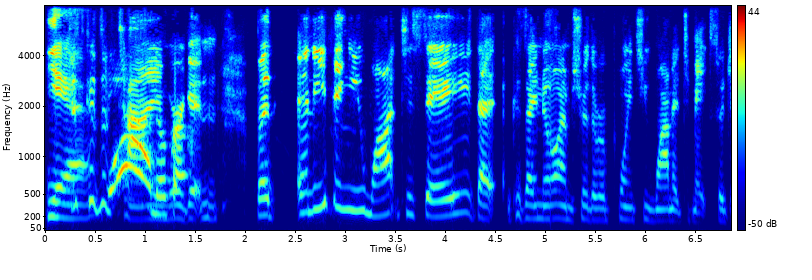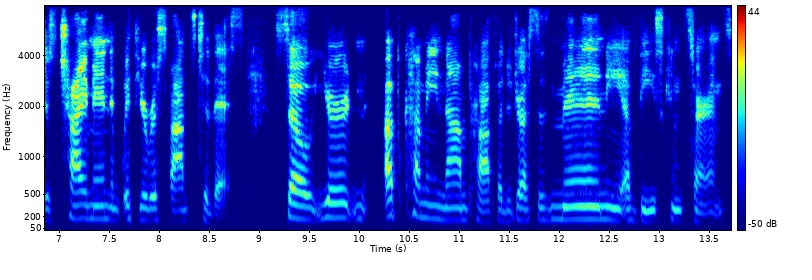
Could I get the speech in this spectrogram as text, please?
Yeah. Just because of yeah, time, no we're getting. But anything you want to say that, because I know I'm sure there were points you wanted to make. So just chime in with your response to this. So your upcoming nonprofit addresses many of these concerns.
